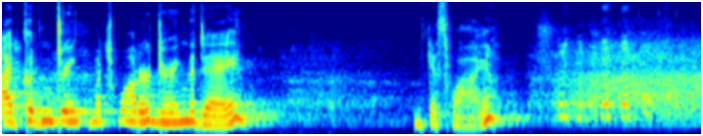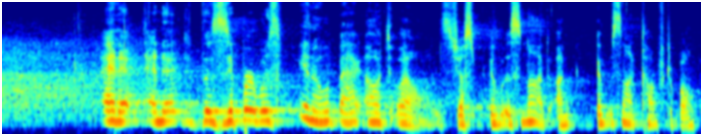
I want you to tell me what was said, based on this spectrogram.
I couldn't drink much water during the day. Guess why? and it, and it, the zipper was, you know, back. Oh, well, it's just it was not it was not comfortable.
